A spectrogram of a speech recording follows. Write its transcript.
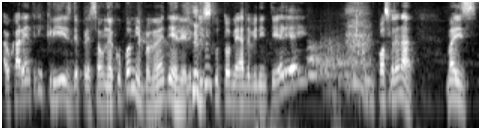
Aí o cara entra em crise, depressão, não é culpa minha, o problema é dele. Ele que escutou merda a vida inteira e aí não posso fazer nada. Mas,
